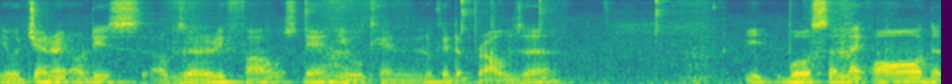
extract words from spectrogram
It will generate all these auxiliary files. Then you can look at the browser. It will select all the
